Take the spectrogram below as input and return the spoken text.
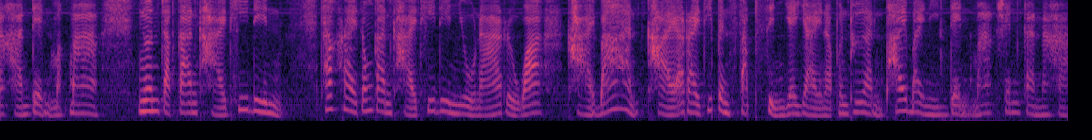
นะคะ เด่นมากๆ เงินจากการขายที่ดิน ถ้าใครต้องการขายที่ดินอยู่นะ หรือว่าขายบ้านขายอะไรที่เป็นทรัพย์สินใหญ่ๆนะเพื่อนๆไพ่ใบนี้เด่นมากเช่นกันนะคะ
